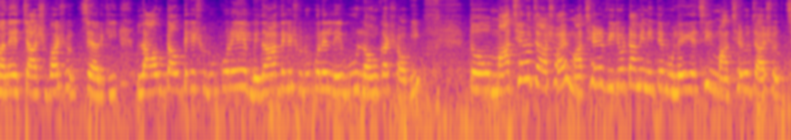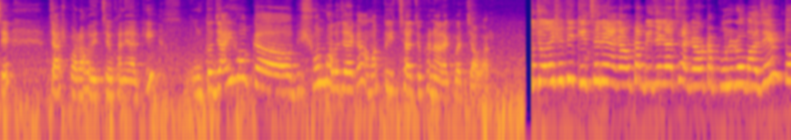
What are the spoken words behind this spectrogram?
মানে চাষবাস হচ্ছে আর কি। লাউ টাউ থেকে শুরু করে, বেদানা থেকে শুরু করে লেবু, লঙ্কা সবই। তো মাছেরও চাষ হয়। মাছের ভিডিওটা আমি নিতে ভুলে গেছি। মাছেরও চাষ হচ্ছে, চাষ করা হয়েছে ওখানে আর কি। তো যাই হোক ভীষণ ভালো জায়গা। আমার তো ইচ্ছা আছে ওখানে আর একবার যাওয়ার চলে এসেছি কিচেনে এগারোটা বেজে গেছে, এগারোটা পনেরো বাজে। তো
